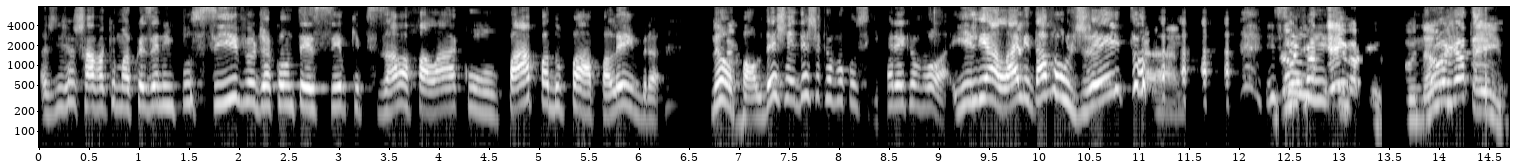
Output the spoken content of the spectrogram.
a gente achava que uma coisa era impossível de acontecer, porque precisava falar com o Papa do Papa, lembra? Não, é. Paulo, deixa aí, deixa que eu vou conseguir. Peraí que eu vou lá. E ele ia lá, ele dava um jeito. Isso não, eu já tenho, meu amigo. O não eu já tenho.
